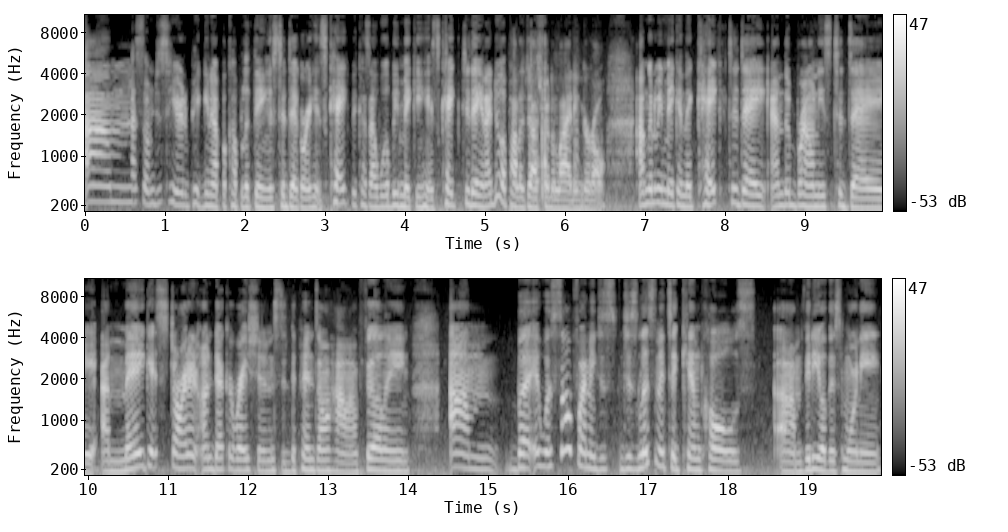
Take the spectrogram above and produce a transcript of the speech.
um so i'm just here to picking up a couple of things to decorate his cake because i will be making his cake today. And i do apologize for the lighting girl. I'm gonna be making the cake today and the brownies today. I may get started on decorations. It depends on how i'm feeling. Um but it was so funny just just listening to kim cole's um video this morning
